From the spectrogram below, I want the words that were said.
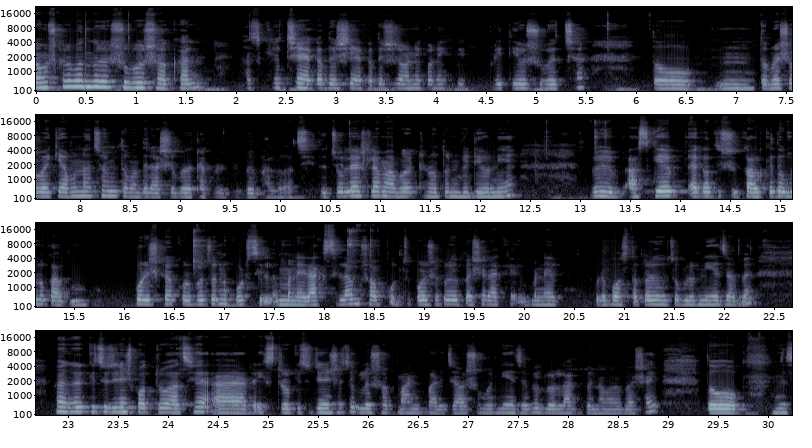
নমস্কার বন্ধুরা, শুভ সকাল। আজকে হচ্ছে একাদশী, একাদশীর অনেক অনেক প্রীতি ও শুভেচ্ছা। তো তোমরা সবাই কেমন আছো? আমি তোমাদের আশীর্বাদ, ঠাকুরের কৃপায় ভালো আছি। তো চলে আসলাম আবার একটা নতুন ভিডিও নিয়ে। আজকে একাদশী, কালকে তো ওগুলো পরিষ্কার করবার জন্য করছিলাম মানে রাখছিলাম। সব পরিষ্কার করে ওই পাশে রাখে মানে পুরো বস্তা করে হচ্ছে ওগুলো নিয়ে যাবে। ভাঙার কিছু জিনিসপত্র আছে আর এক্সট্রাও কিছু জিনিস আছে, এগুলো সব মান বাড়ি যাওয়ার সময় নিয়ে যাবে, এগুলো লাগবে না আমার বাসায়। তো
